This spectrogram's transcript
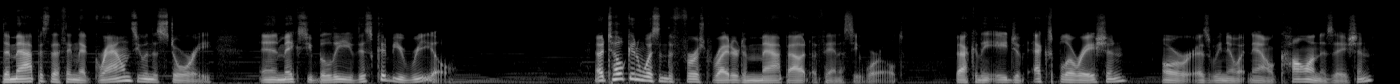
The map is the thing that grounds you in the story and makes you believe this could be real. Now, Tolkien wasn't the first writer to map out a fantasy world. Back in the age of exploration, or as we know it now, colonization,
